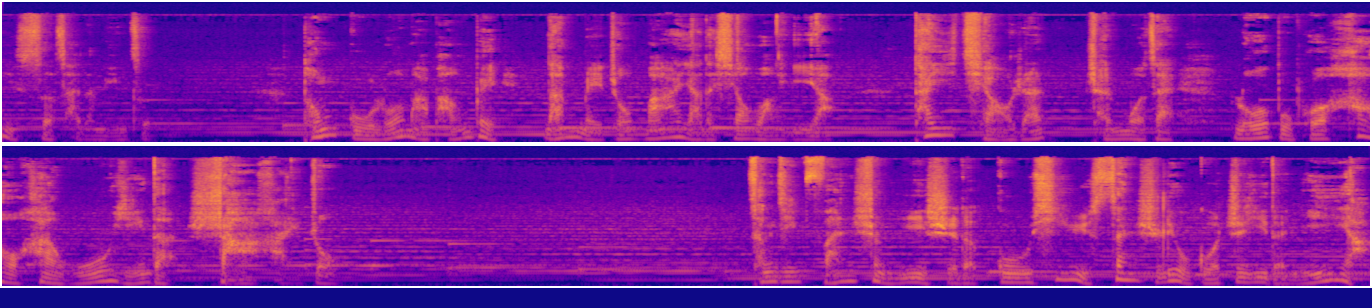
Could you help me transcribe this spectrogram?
秘色彩的名字，同古罗马庞贝、南美洲玛雅的消亡一样，它已悄然沉没在罗布泊浩瀚无垠的沙海中。曾经繁盛一时的古西域三十六国之一的尼雅，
